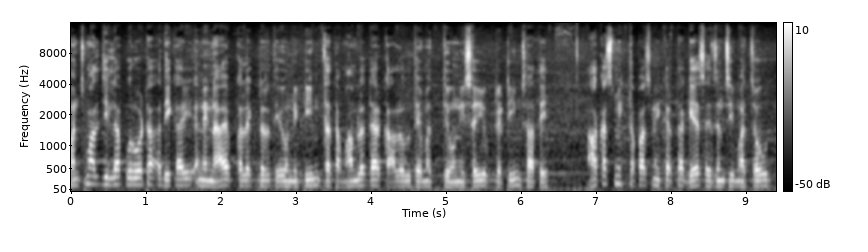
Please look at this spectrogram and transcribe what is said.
પંચમહાલ જિલ્લા પુરવઠા અધિકારી અને નાયબ કલેક્ટર તેઓની ટીમ તથા મામલતદાર કાલોલ તેમજ તેઓની સંયુક્ત ટીમ સાથે આકસ્મિક તપાસણી કરતા ગેસ એજન્સીમાં ચૌદ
